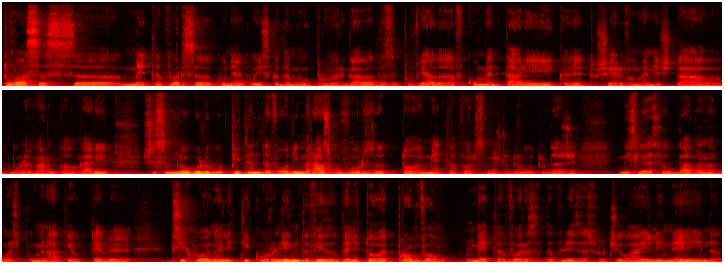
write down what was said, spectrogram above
Това с метавърса, ако някой иска да ме опровергава, да заповяда в коментари, където шерваме неща в Булевард България. Ще съм много любопитен да водим разговор за този метавърс. Между другото, даже мисля да се обада на горе споменати от тебе психоаналитик Орлин, да видя дали той е пробвал метавърс да влиза с очила или не. И на...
